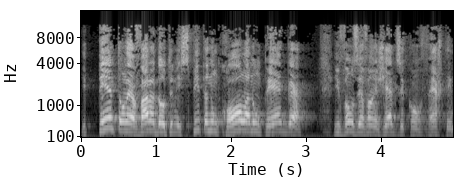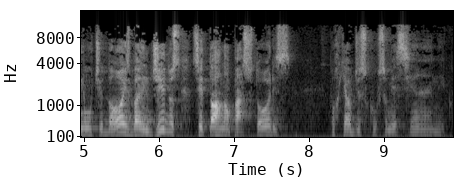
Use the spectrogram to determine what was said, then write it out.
e tentam levar a doutrina espírita, não cola, não pega. E vão os evangélicos e convertem multidões, bandidos se tornam pastores, porque é o discurso messiânico,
